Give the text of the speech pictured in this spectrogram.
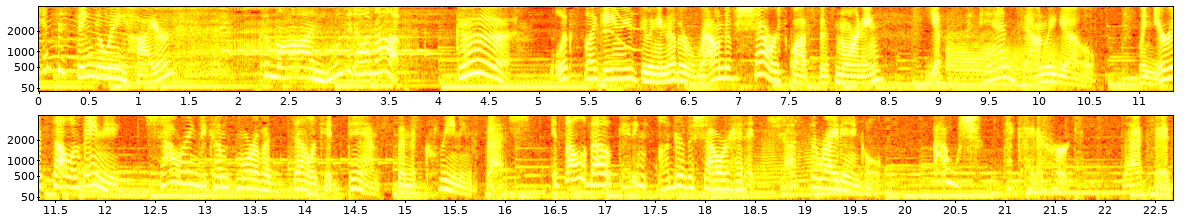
Can't this thing go any higher? Come on, move it on up. Good. Looks like Amy's doing another round of shower squats this morning. Yep, and down we go. When you're as tall as Amy, showering becomes more of a delicate dance than a cleaning sesh. It's all about getting under the shower head at just the right angles. Ouch, that kinda hurt. That's it,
